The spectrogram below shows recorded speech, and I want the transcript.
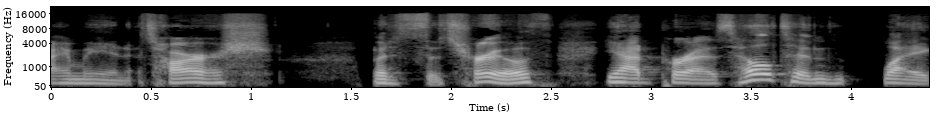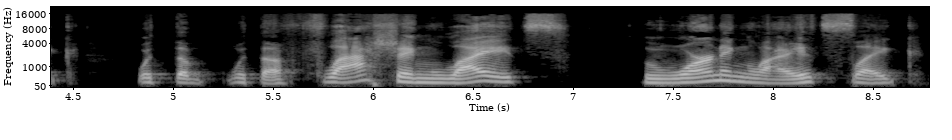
I mean, it's harsh, but it's the truth. You had Perez Hilton like with the with the flashing lights, the warning lights, like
